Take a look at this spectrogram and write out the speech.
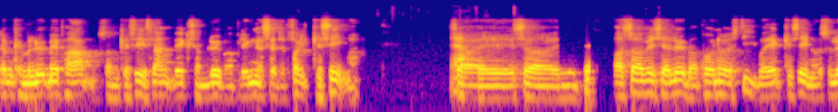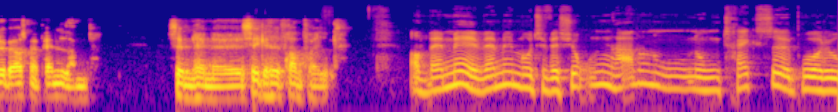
dem kan man løbe med på arm, som kan ses langt væk, som løber og blinker, så det, folk kan se mig. Ja. Så, øh, så, øh, og så hvis jeg løber på noget sti, hvor jeg ikke kan se noget, så løber jeg også med pandelampe. Simpelthen øh, sikkerhed frem for alt. Og hvad med, hvad med motivationen? Har du nogle, nogle tricks? Bruger du,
